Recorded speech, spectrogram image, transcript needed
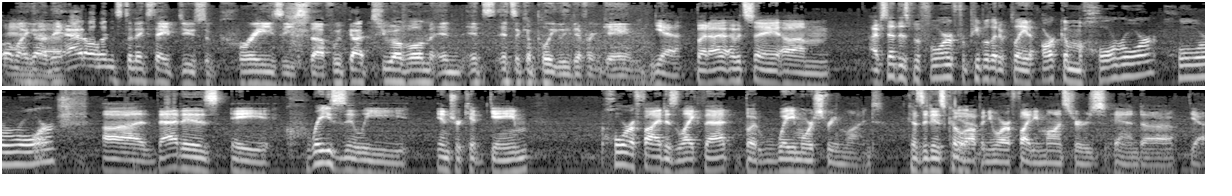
Oh my god, uh, the add-ons to mixtape do some crazy stuff. We've got two of them, and it's it's a completely different game. Yeah, but I, I would say um, I've said this before for people that have played Arkham Horror. Horror, uh, that is a crazily intricate game. Horrified is like that, but way more streamlined because it is co-op Yeah. and you are fighting monsters. And uh, yeah,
